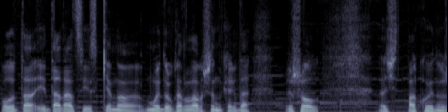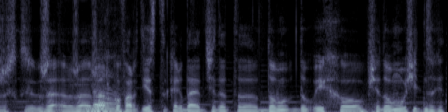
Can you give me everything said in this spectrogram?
полуинтонации из кино. Мой друг Анна Лапшин, когда пришел, значит, покойный уже Жа- Жа- Да. Жарков артист, когда, значит, это дом, дом- их общая домоучительница, говорит,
